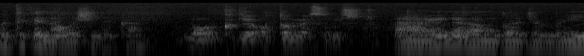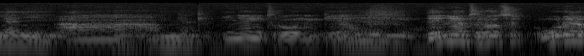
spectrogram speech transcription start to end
어떻게 나오십니까? 뭐 그게 어떤 말씀이시죠? 아, 얘네가 그좀뭐 인연이 아, 어, 인연. 인연이 들어오는 게요. 예, 예. 내년 들어서 올해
